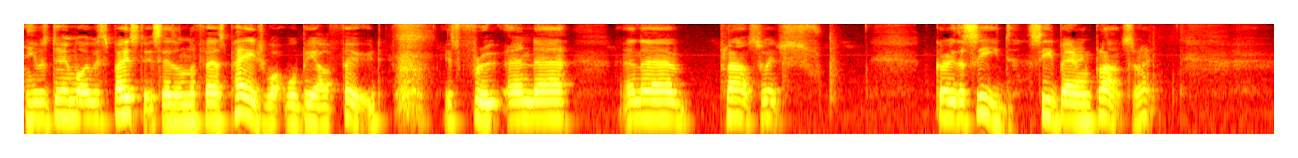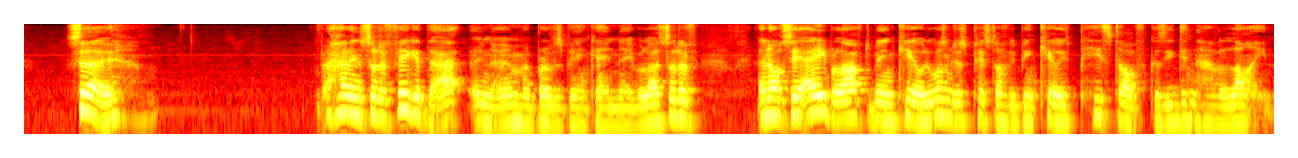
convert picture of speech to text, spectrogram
He was doing what he was supposed to. It says on the first page, what will be our food is fruit and uh, and uh, plants which grow the seed, seed-bearing plants, right? So having sort of figured that, you know, my brother's being Cain and Abel, I sort of, and obviously Abel, after being killed, he wasn't just pissed off he'd been killed, he's pissed off because he didn't have a line.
